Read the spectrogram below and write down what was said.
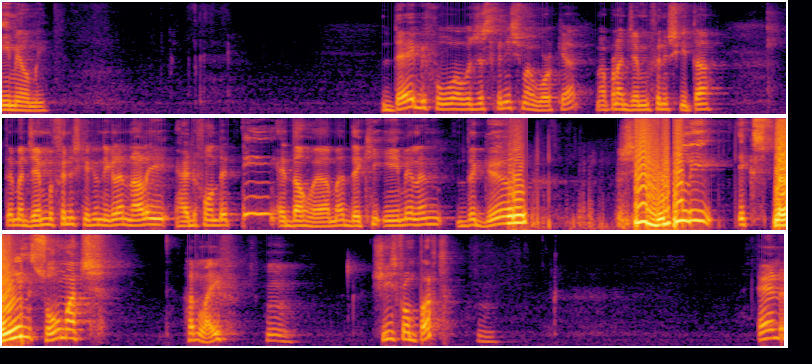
email me. day before I was just finished my workout. मैं finished जिम फिनिश किया Then my जिम finished, करके निकला नाल ही हेडफोन दे टी ਇਦਾਂ ਹੋਇਆ ਮੈਂ ਦੇਖੀ email and the girl she literally explained so much her life. She's from Perth. And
